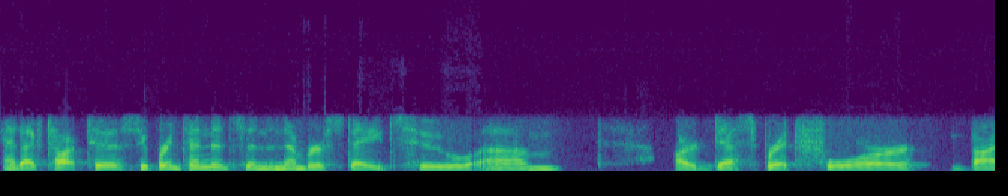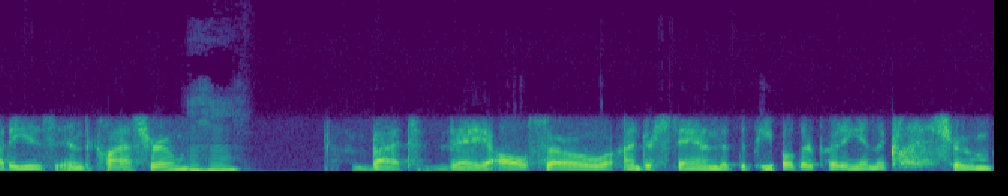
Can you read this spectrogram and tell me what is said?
And I've talked to superintendents in a number of states who um, are desperate for bodies in the classroom. Mm-hmm. But they also understand that the people they're putting in the classroom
